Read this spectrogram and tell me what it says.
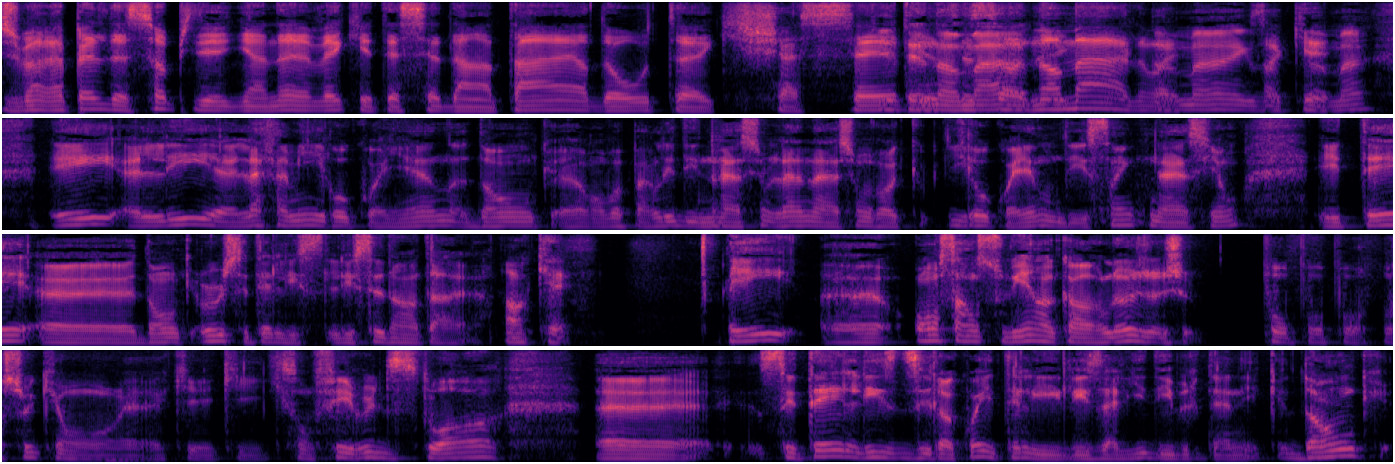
je me rappelle de ça. Puis il y en avait qui étaient sédentaires, d'autres euh, qui chassaient. Qui étaient nomades. nomades, exactement, exactement. Et les euh, la famille iroquoienne. Donc, on va parler des nations, la nation iroquoienne, des cinq nations, étaient donc eux, c'était les, les, sédentaires. Ok. Et on s'en souvient encore là. Je, pour, pour, pour, pour, ceux qui, ont, qui, qui, qui, sont férus d'histoire, euh, c'était les Iroquois étaient les, les, alliés des Britanniques. Donc,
